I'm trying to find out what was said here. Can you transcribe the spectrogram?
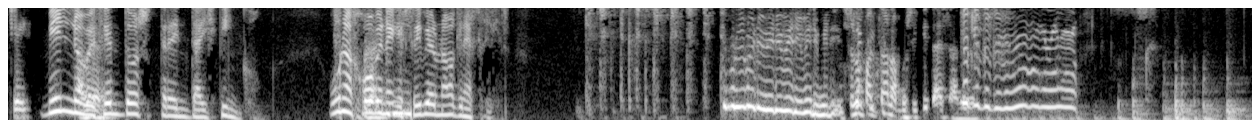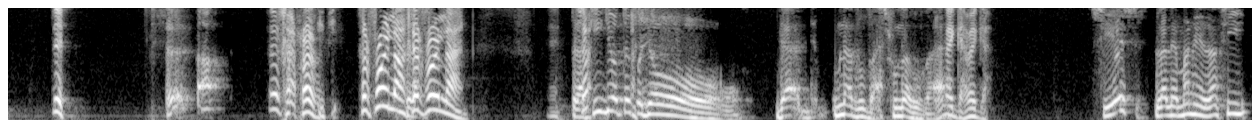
Que, 1935. Una joven que escribía en una máquina de escribir. Solo falta la musiquita esa. Eh, ah, Eh, Herr Fräulein. pero Sa- aquí yo tengo yo ya una duda, es una duda. ¿eh? Venga, venga. Si es la Alemania nazi,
